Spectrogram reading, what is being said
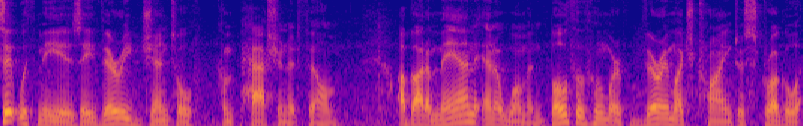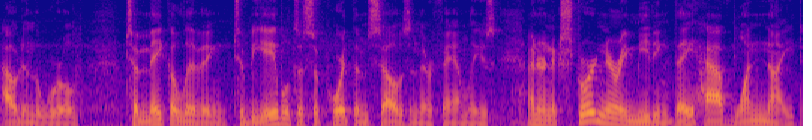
Sit With Me is a very gentle, compassionate film about a man and a woman, both of whom are very much trying to struggle out in the world to make a living, to be able to support themselves and their families, and an extraordinary meeting they have one night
